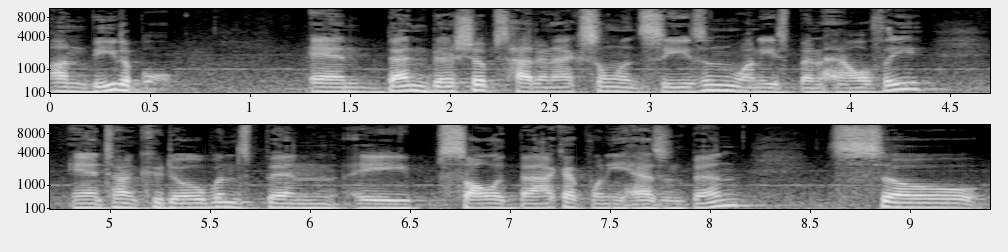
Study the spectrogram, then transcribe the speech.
unbeatable. And Ben Bishop's had an excellent season when he's been healthy. Anton Khudobin's been a solid backup when he hasn't been. So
